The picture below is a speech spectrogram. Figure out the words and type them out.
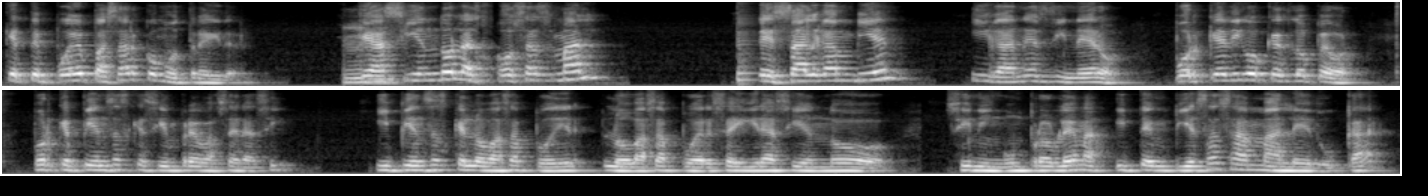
que te puede pasar como trader. Que haciendo las cosas mal, te salgan bien y ganes dinero. ¿Por qué digo que es lo peor? Porque piensas que siempre va a ser así. Y piensas que lo vas a poder, lo vas a poder seguir haciendo sin ningún problema. Y te empiezas a maleducar.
